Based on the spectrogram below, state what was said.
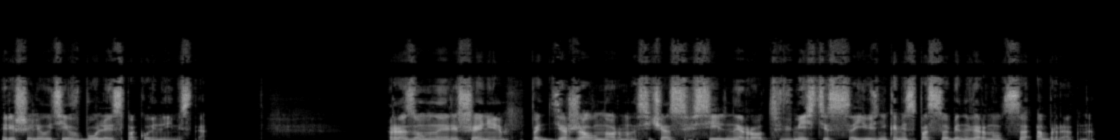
решили уйти в более спокойные места. «Разумное решение», — поддержал Норман. «Сейчас сильный род вместе с союзниками способен вернуться обратно».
